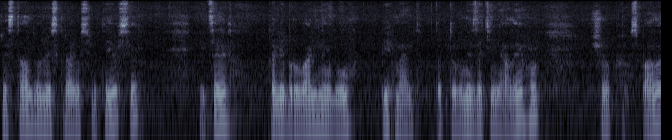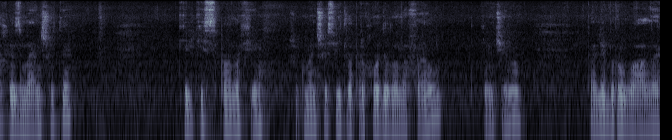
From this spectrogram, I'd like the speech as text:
кристал дуже яскраво світився, і це калібрувальний був пігмент. Тобто вони затіняли його, щоб спалахи зменшити кількість спалахів, щоб менше світла проходило на фейл. Таким чином калібрували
